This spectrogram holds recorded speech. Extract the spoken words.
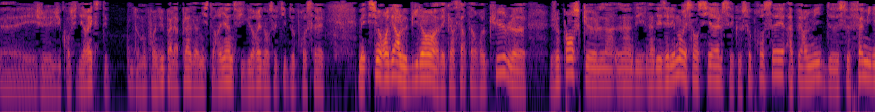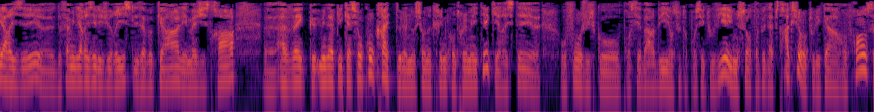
Euh, et j'ai considéré que c'était de mon point de vue, pas la place d'un historien de figurer dans ce type de procès. Mais si on regarde le bilan avec un certain recul, euh, je pense que l'un des, éléments essentiels, c'est que ce procès a permis de se familiariser, euh, de familiariser les juristes, les avocats, les magistrats, euh, avec une application concrète de la notion de crime contre l'humanité, qui est restée, au fond, jusqu'au procès Barbie, ensuite au procès Touvier, une sorte un peu d'abstraction, en tous les cas, en France.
